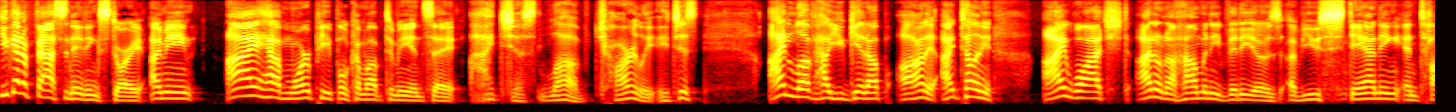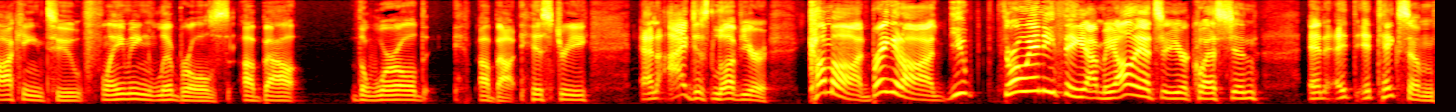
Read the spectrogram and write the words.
You got a fascinating story. I mean, I have more people come up to me and say, I just love Charlie. It just, I love how you get up on it. I'm telling you, I watched, I don't know how many videos of you standing and talking to flaming liberals about the world, about history. And I just love your, come on, bring it on. You throw anything at me, I'll answer your question. And it, it takes some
